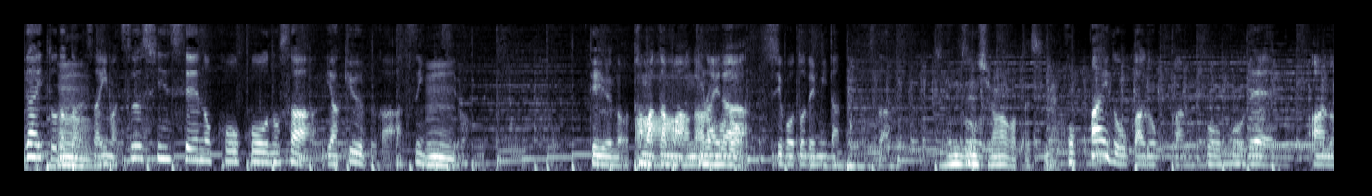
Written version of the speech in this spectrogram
外とだからさ、うん。今通信制の高校のさ野球部が熱いんですよ、っていうのをたまたあまこの間仕事で見たんだけどさ。全然知らなかったですね。北海道かどっかの高校であの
